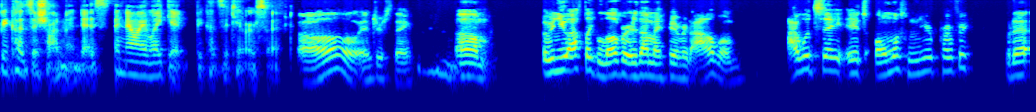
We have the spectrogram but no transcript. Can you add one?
because of Shawn Mendes, and now I like it because of Taylor Swift. Oh, interesting. Mm-hmm. Um, when you asked like Lover, is that my favorite album? I would say it's almost near perfect, but I,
